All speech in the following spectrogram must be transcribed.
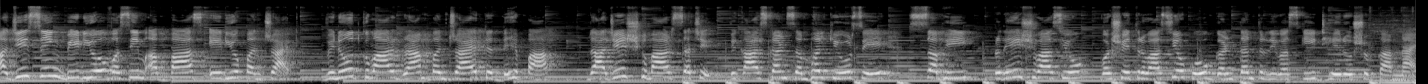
Ajit Singh, BDO, Wasim Abbas, ADO panchayat. विनोद कुमार, ग्राम पंचायत, देहपा। राजेश कुमार, सचिव। विकासखंड संभल की ओर से सभी प्रदेशवासियों व क्षेत्रवासियों को गणतंत्र दिवस की ढेरों शुभकामनाएँ।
